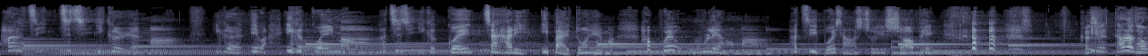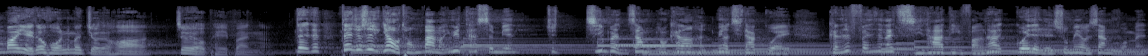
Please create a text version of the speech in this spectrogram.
他自己自己一个人吗？一个人一把一个龟吗？他自己一个龟在海里一百多年吗？他不会无聊吗？他自己不会想要出去 shopping？可是他的同伴也都活那么久的话，就有陪伴了。对对，但就是要有同伴嘛，因为他身边就基本上我看到很没有其他龟，可能是分散在其他地方，他的龟的人数没有像我们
